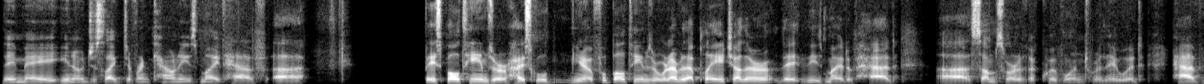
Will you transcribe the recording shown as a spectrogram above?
They may, you know, just like different counties might have uh, baseball teams or high school, you know, football teams or whatever that play each other. They, these might have had uh, some sort of equivalent where they would have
